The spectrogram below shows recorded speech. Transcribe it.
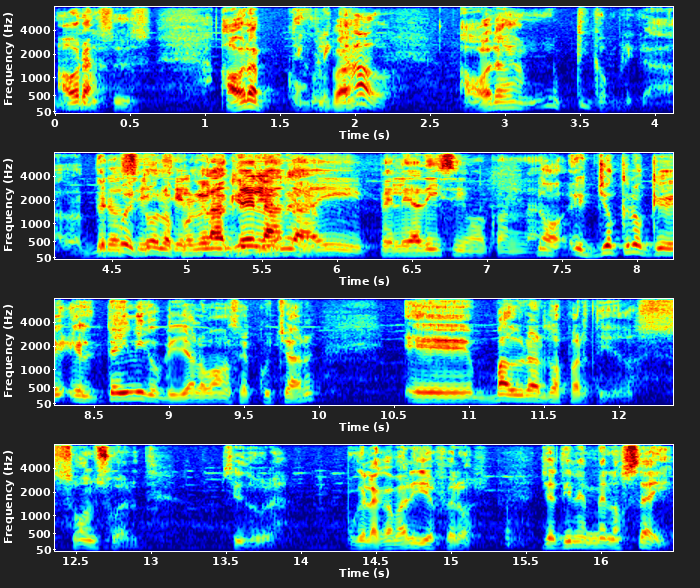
Ahora. entonces- ahora, Complicado. Ahora, qué complicado. Pero Después si, de todos los si el problemas que tiene. anda ahí peleadísimo con la... No, eh, yo creo que el técnico, que ya lo vamos a escuchar, eh, va a durar dos partidos. Son suerte, si dura. Porque la camarilla es feroz. Ya tienen menos seis.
